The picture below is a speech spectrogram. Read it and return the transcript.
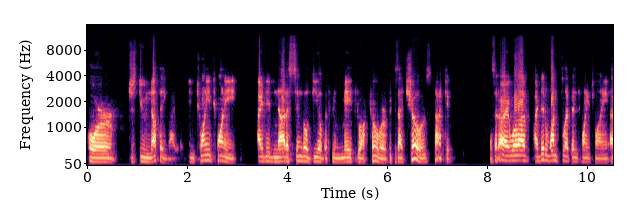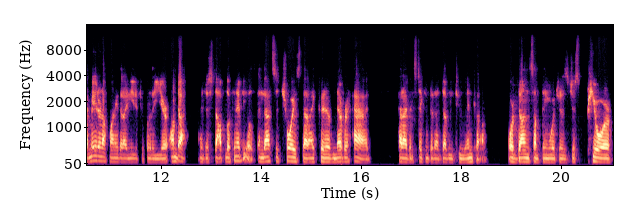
or just do nothing. In 2020, I did not a single deal between May through October because I chose not to. I said, all right, well, I've, I did one flip in 2020. I made enough money that I needed to for the year. I'm done. I just stopped looking at deals. And that's a choice that I could have never had had I been sticking to that W 2 income or done something which is just pure,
